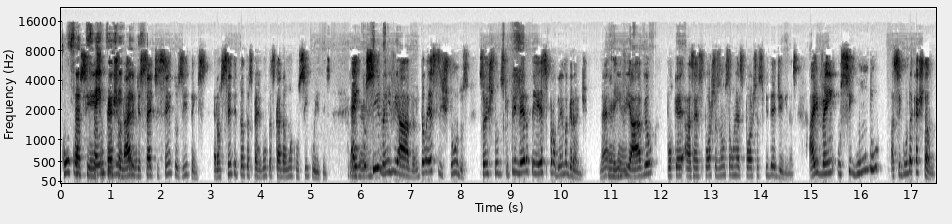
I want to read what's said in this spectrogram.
com consciência, um questionário itens. de 700 itens, eram cento e tantas perguntas, cada uma com cinco itens. É uhum. É impossível, é inviável. Então, esses estudos são estudos que, primeiro, têm esse problema grande. Né? É uhum. É inviável porque as respostas não são respostas fidedignas. Aí vem o segundo, a segunda questão,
